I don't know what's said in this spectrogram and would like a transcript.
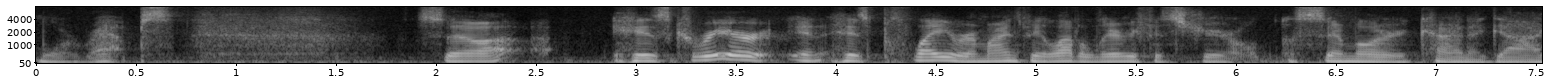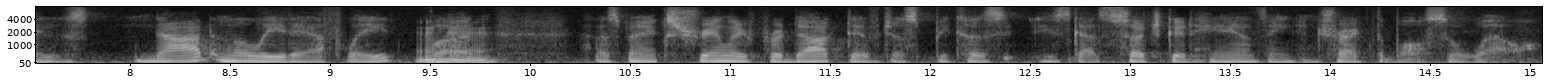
more reps. So uh, his career and his play reminds me a lot of Larry Fitzgerald, a similar kind of guy who's not an elite athlete, but has been extremely productive just because he's got such good hands and he can track the ball so well.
